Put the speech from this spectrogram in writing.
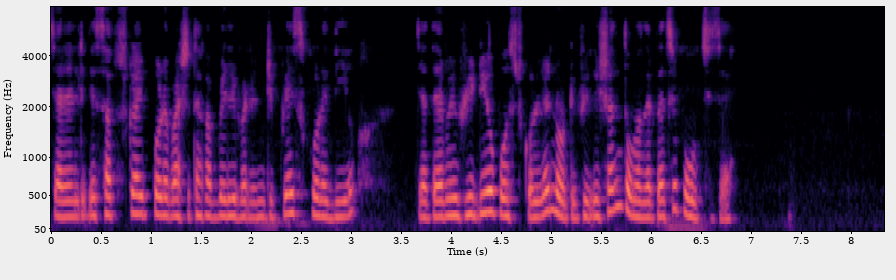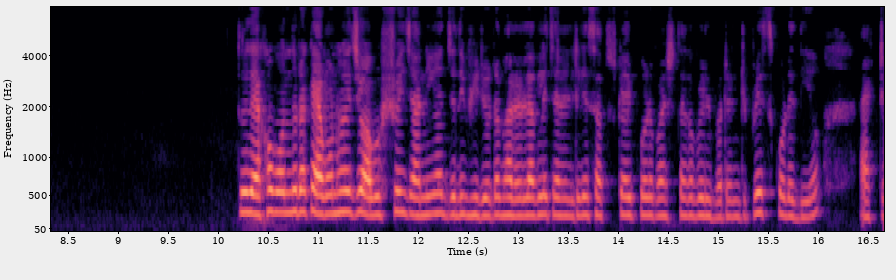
চ্যানেলটিকে সাবস্ক্রাইব করে পাশে থাকা বেল বাটনটি প্রেস করে দিও, যাতে আমি ভিডিও পোস্ট করলে নোটিফিকেশান তোমাদের কাছে পৌঁছে যায়। তো দেখো বন্ধুরা, কেমন হয়েছে অবশ্যই জানিও। যদি ভিডিওটা ভালো লাগলে চ্যানেলটিকে সাবস্ক্রাইব করে পাশে থাকা বেল বাটনটি প্রেস করে দিও। একটা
